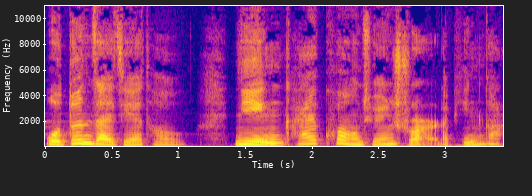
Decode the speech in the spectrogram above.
我蹲在街头，拧开矿泉水的瓶盖，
